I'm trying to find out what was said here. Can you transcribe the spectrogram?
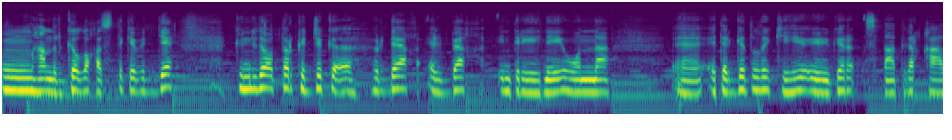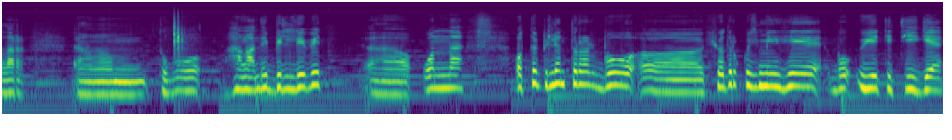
Ханырға олық астық әбідде. Күндіде отыр күджік үрдәқ, әлбәқ, интригіней, онына әтергеділі кейі өйгер сынатығыр қалар тұғу хаңаны білі бет. Онына Отто билен турар бу Федор Кузьмиге бу үйетитиге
